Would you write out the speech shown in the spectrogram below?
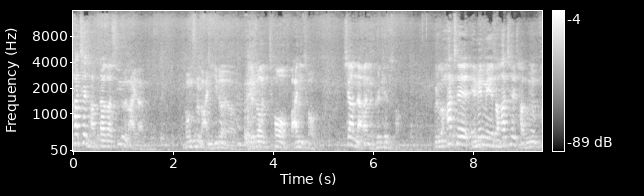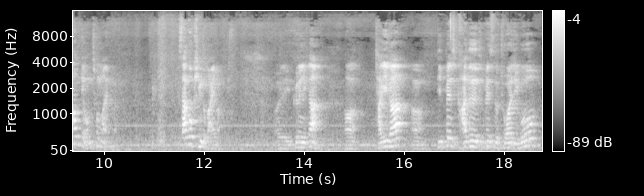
하체 잡다가 수율을 많이 나요 점수를 많이 잃어요. 그래서 저 많이 져 시합 나가면 그렇게 해서 져 그리고 하체 MMA에서 하체를 잡으면 파운딩 엄청 많이 나요 사고킹도 많이 나요 어, 이- 그러니까 어, 자기가 어, 디펜스 가드 디펜스도 좋아지고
